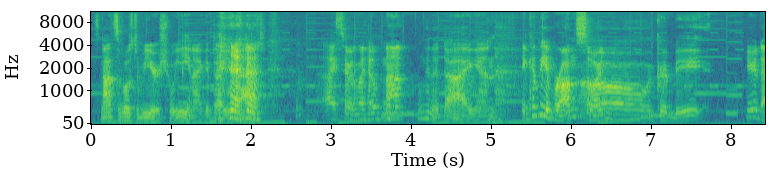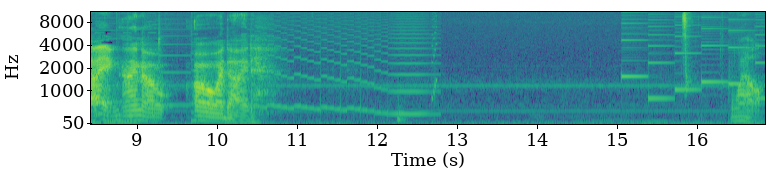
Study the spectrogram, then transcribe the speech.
It's not supposed to be your Schween, I can tell you that. I certainly hope not. I'm gonna die again. It could be a bronze sword. Oh, it could be. You're dying. I know. Oh, I died. Well.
